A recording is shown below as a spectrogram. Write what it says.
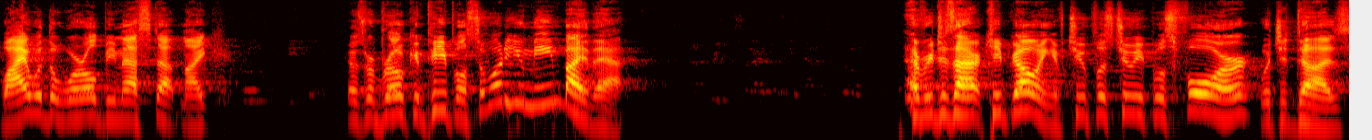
Why would the world be messed up, Mike? Because we're broken people. So, what do you mean by that? Every desire, keep going. If 2 plus 2 equals 4, which it does,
